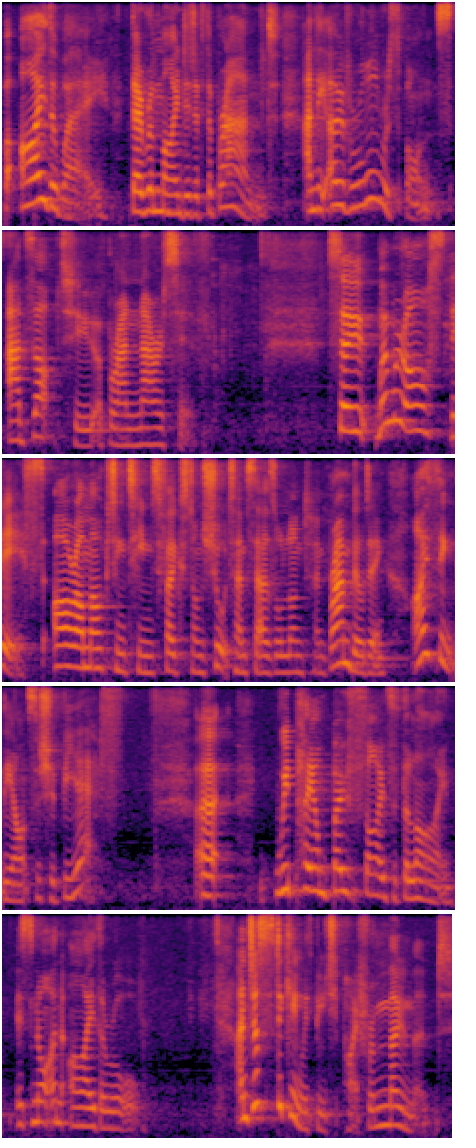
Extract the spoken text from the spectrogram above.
But either way, they're reminded of the brand, and the overall response adds up to a brand narrative. So when we're asked this, are our marketing teams focused on short-term sales or long-term brand building, I think the answer should be yes. Uh, we play on both sides of the line. It's not an either or. And just sticking with Beauty Pie for a moment,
